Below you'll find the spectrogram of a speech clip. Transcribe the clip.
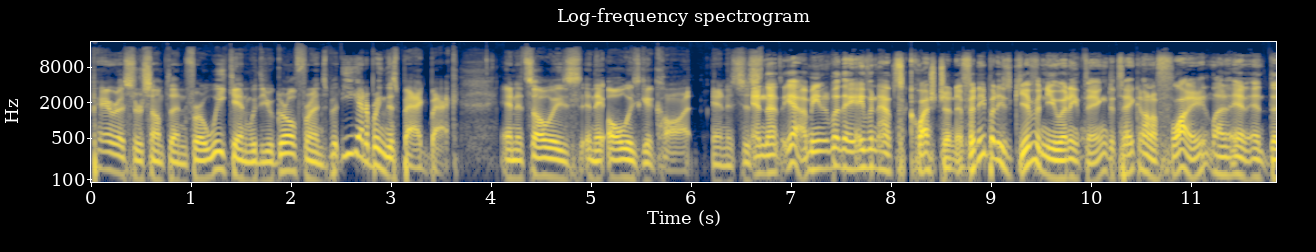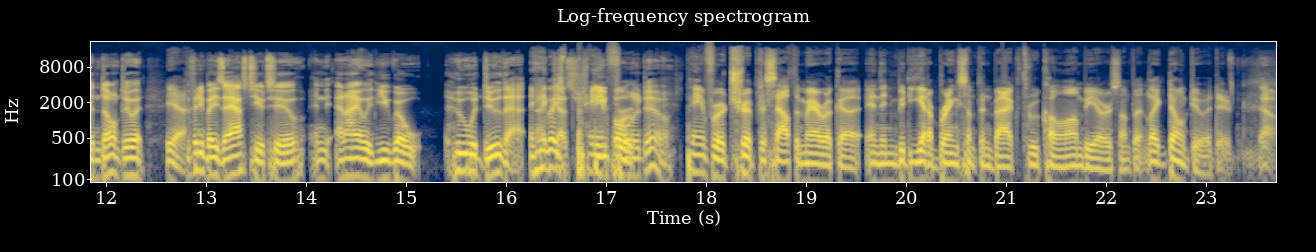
Paris or something for a weekend with your girlfriends, but you got to bring this bag back, and it's always and they always get caught, and it's just And that, yeah, I mean, but they even ask the question: if anybody's given you anything to take on a flight, and, and then don't do it. Yeah. If anybody's asked you to, and and I, you go, who would do that? I Anybody's guess paying people for- who do. paying for a trip to South America and then but you got to bring something back through Colombia or something. Like, don't do it, dude. No,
